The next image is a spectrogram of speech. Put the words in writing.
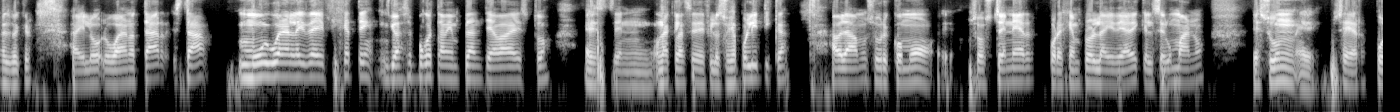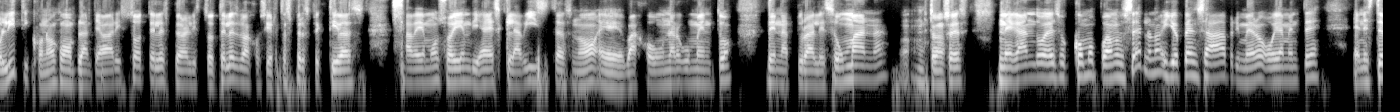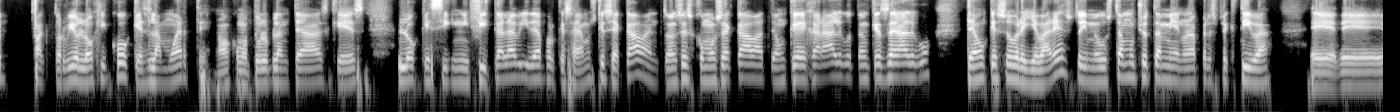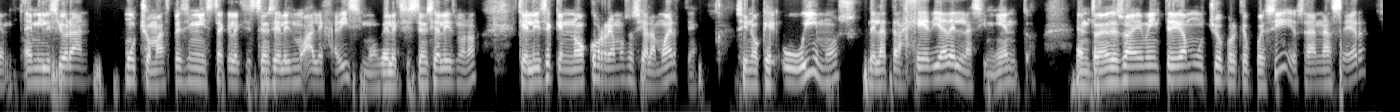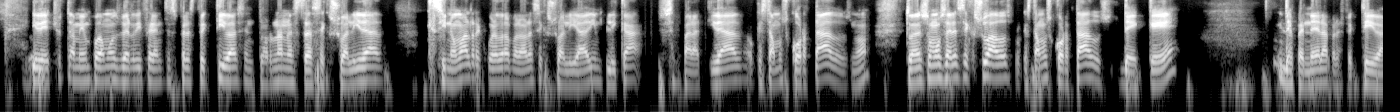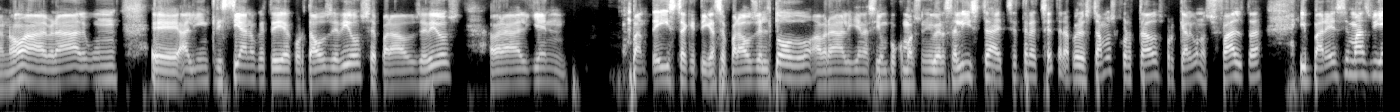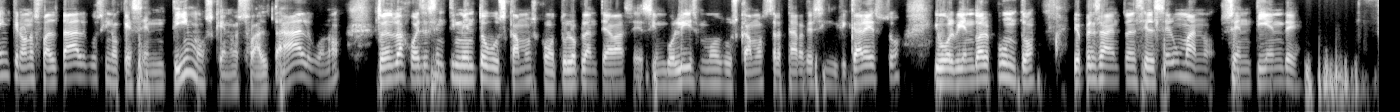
Ahí lo, lo, voy a anotar. Está muy buena la idea. Y fíjate, yo hace poco también planteaba esto este, en una clase de filosofía política. Hablábamos sobre cómo eh, sostener, por ejemplo, la idea de que el ser humano es un eh, ser político, ¿no? Como planteaba Aristóteles, pero Aristóteles bajo ciertas perspectivas sabemos hoy en día esclavistas, ¿no? Eh, bajo un argumento de naturaleza humana. Entonces, negando eso, ¿cómo podemos hacerlo, no? Y yo pensaba primero, obviamente, en este factor biológico que es la muerte, ¿no? Como tú lo planteabas, que es lo que significa la vida, porque sabemos que se acaba. Entonces, ¿cómo se acaba? Tengo que dejar algo, tengo que hacer algo, tengo que sobrellevar esto. Y me gusta mucho también una perspectiva eh, de Emilio Cioran, mucho más pesimista que el existencialismo, alejadísimo del existencialismo, ¿no? Que él dice que no corremos hacia la muerte, sino que huimos de la tragedia del nacimiento. Entonces eso a mí me intriga mucho porque pues sí, o sea, nacer, y de hecho también podemos ver diferentes perspectivas en torno a nuestra sexualidad, que si no mal recuerdo la palabra sexualidad implica separatidad o que estamos cortados, ¿no? Entonces somos seres sexuados porque estamos cortados. ¿De qué? Depende de la perspectiva, ¿no? Habrá algún, eh, alguien cristiano que te diga cortados de Dios, separados de Dios. Habrá alguien panteísta que te diga separados del todo, habrá alguien así un poco más universalista, etcétera, etcétera, pero estamos cortados porque algo nos falta y parece más bien que no nos falta algo, sino que sentimos que nos falta algo, ¿no? Entonces, bajo ese sentimiento buscamos, como tú lo planteabas, eh, simbolismos, buscamos tratar de significar esto y volviendo al punto, yo pensaba entonces, si el ser humano se entiende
